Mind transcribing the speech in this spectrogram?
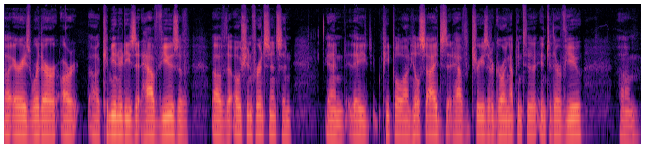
uh, areas where there are uh, communities that have views of of the ocean, for instance, and and they people on hillsides that have trees that are growing up into into their view. Um,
